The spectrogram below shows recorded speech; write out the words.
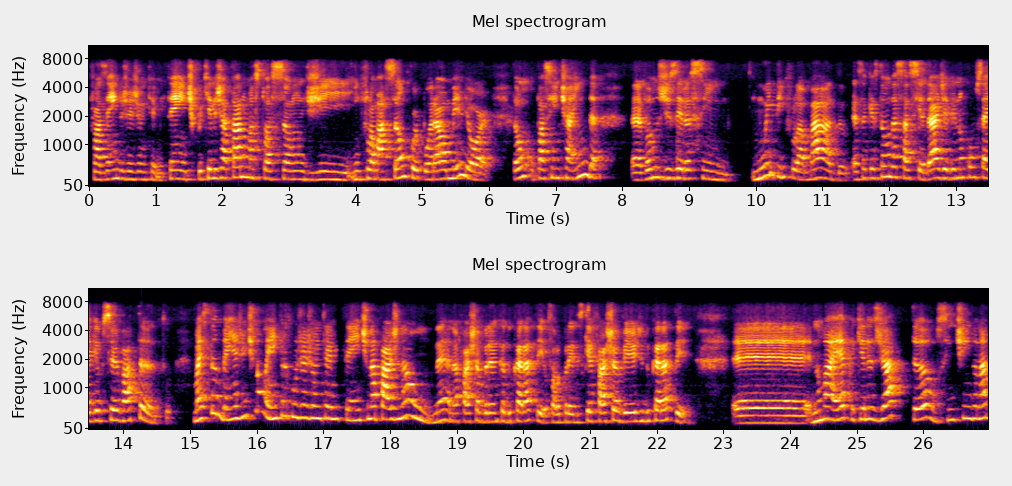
fazendo jejum intermitente, porque ele já está numa situação de inflamação corporal melhor. Então, o paciente ainda, eh, vamos dizer assim, muito inflamado, essa questão da saciedade ele não consegue observar tanto. Mas também a gente não entra com jejum intermitente na página 1, né, na faixa branca do karatê. Eu falo para eles que é faixa verde do karatê. É, numa época que eles já estão sentindo na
